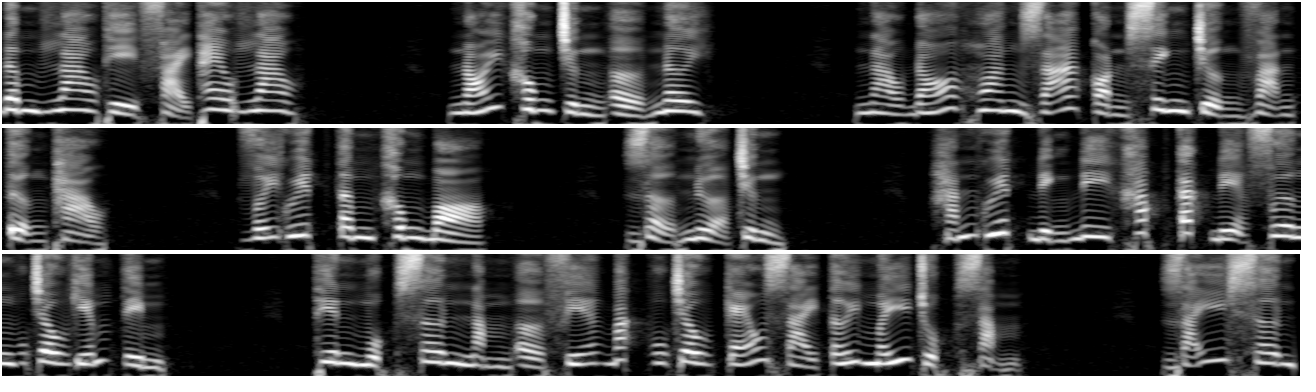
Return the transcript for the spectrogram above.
Đâm lao thì phải theo lao. Nói không chừng ở nơi. Nào đó hoang dã còn sinh trưởng vạn tượng thảo. Với quyết tâm không bỏ. Dở nửa chừng. Hắn quyết định đi khắp các địa phương châu kiếm tìm. Thiên Mục Sơn nằm ở phía bắc U Châu kéo dài tới mấy chục dặm. Dãy Sơn.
